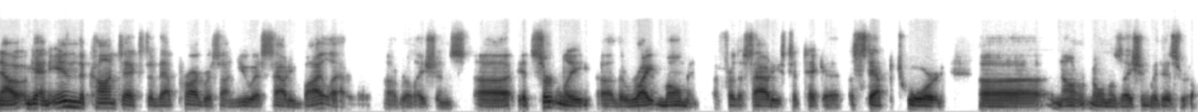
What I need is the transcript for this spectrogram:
now, again, in the context of that progress on US Saudi bilateral uh, relations, uh, it's certainly uh, the right moment for the Saudis to take a, a step toward uh, normalization with Israel.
